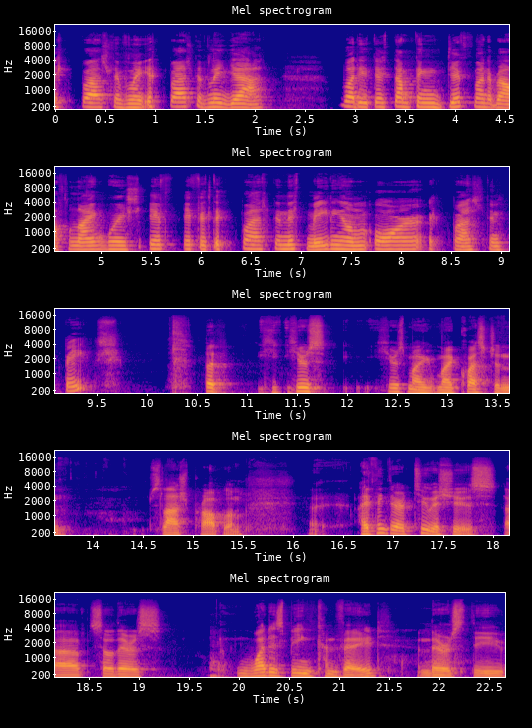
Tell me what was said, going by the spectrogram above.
Expressively, expressively, yes. But is there something different about language if, if it's expressed in this medium or expressed in speech? But here's, here's my, my question slash problem. Uh, I think there are two issues. Uh, so there's what is being conveyed and there's the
